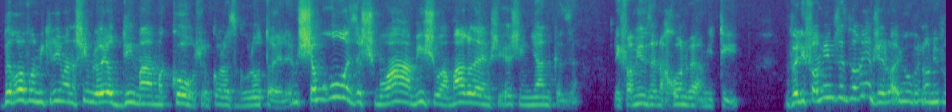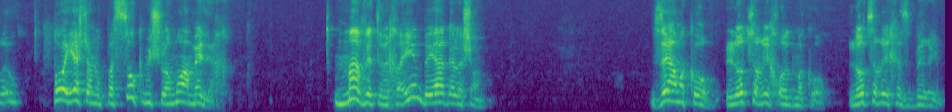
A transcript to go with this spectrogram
ברוב המקרים אנשים לא יודעים מה המקור של כל הסגולות האלה. הם שמעו איזו שמועה, מישהו אמר להם שיש עניין כזה. לפעמים זה נכון ואמיתי, ולפעמים זה דברים שלא היו ולא נבראו. פה יש לנו פסוק משלמה המלך. מוות וחיים ביד הלשון. זה המקור, לא צריך עוד מקור, לא צריך הסברים.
